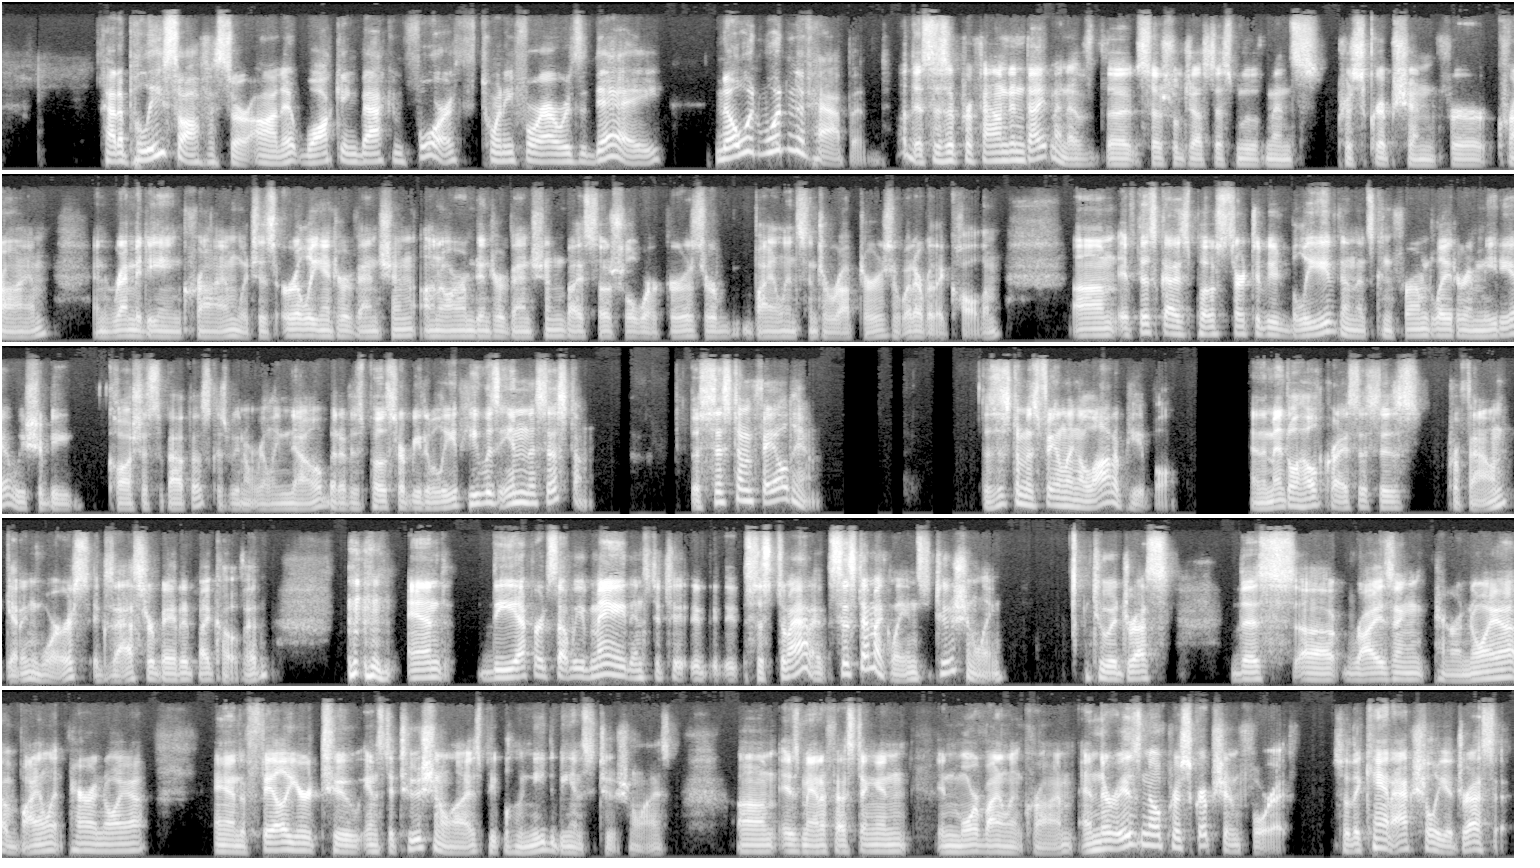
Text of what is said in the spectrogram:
had a police officer on it walking back and forth 24 hours a day, no, it wouldn't have happened. Well, this is a profound indictment of the social justice movement's prescription for crime and remedying crime, which is early intervention, unarmed intervention by social workers or violence interrupters or whatever they call them. Um, if this guy's posts start to be believed and it's confirmed later in media, we should be cautious about this because we don't really know. But if his posts are to be believed, he was in the system. The system failed him. The system is failing a lot of people. And the mental health crisis is profound, getting worse, exacerbated by COVID. and the efforts that we've made institu- systematic, systemically, institutionally, to address this uh, rising paranoia, violent paranoia, and a failure to institutionalize people who need to be institutionalized um, is manifesting in in more violent crime. And there is no prescription for it, so they can't actually address it.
